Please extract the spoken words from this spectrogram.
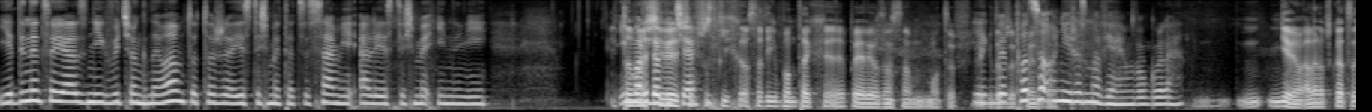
Jedyne, co ja z nich wyciągnęłam, to to, że jesteśmy tacy sami, ale jesteśmy inni. I to I właściwie się w wszystkich ostatnich bątach e, pojawiał ten sam motyw. Jakby po pamiętam. co oni rozmawiają w ogóle? Nie wiem, ale na przykład y,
